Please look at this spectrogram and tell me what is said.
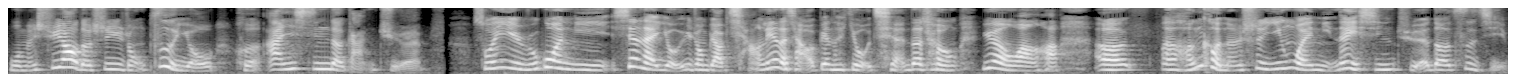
我们需要的是一种自由和安心的感觉。所以，如果你现在有一种比较强烈的想要变得有钱的这种愿望，哈，呃呃，很可能是因为你内心觉得自己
